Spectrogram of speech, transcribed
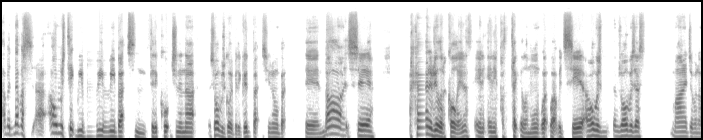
I would never. I always take wee, wee, wee bits and for the coaching and that. It's always got to be the good bits, you know. But uh, no, it's. Uh, I can't really recall any, any, any particular moment what, what I would say. I always there was always this manager when I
